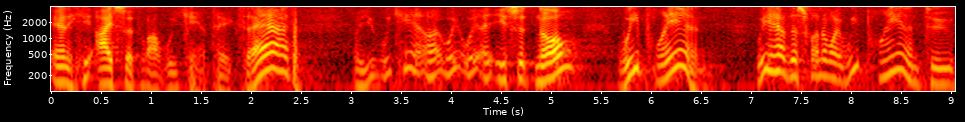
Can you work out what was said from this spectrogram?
And he, I said, well, we can't take that. Well, you, we can't. Uh, we, we. He said, no, we plan. We have this fund away. We plan to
